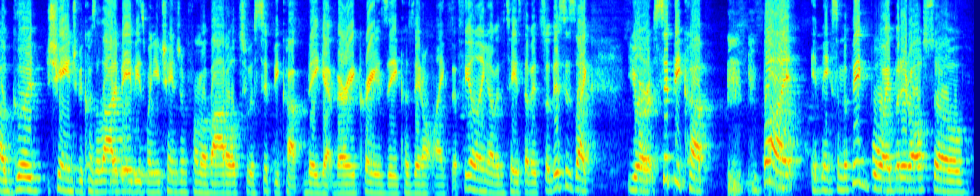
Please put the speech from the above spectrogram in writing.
a good change because a lot of babies, when you change them from a bottle to a sippy cup, they get very crazy because they don't like the feeling of it, the taste of it. So this is like your sippy cup, but it makes them a big boy, but it also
